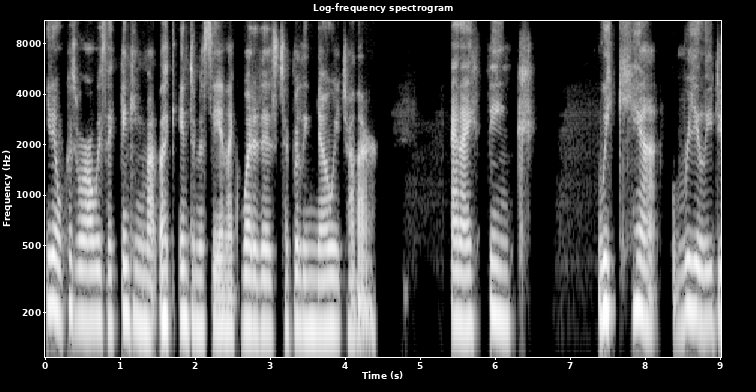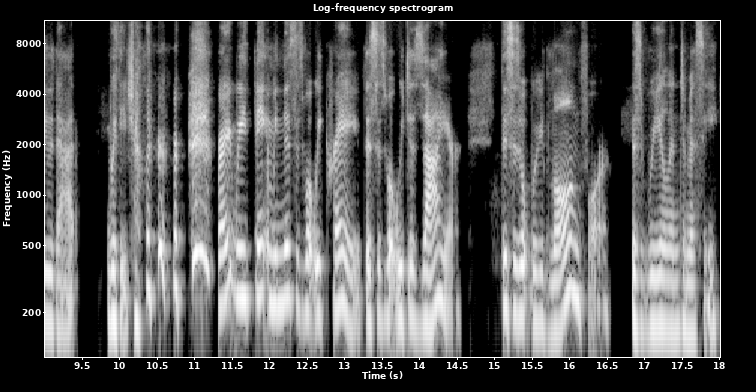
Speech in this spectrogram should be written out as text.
you know, because we're always like thinking about like intimacy and like what it is to really know each other. And I think we can't really do that with each other, right? We think, I mean, this is what we crave, this is what we desire, this is what we long for is real intimacy.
